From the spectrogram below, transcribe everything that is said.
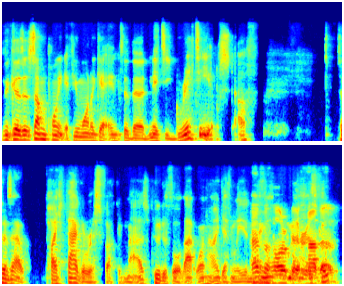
Because at some point, if you want to get into the nitty gritty of stuff, turns out Pythagoras fucking matters. Who'd have thought that one? I definitely didn't. I have a horrible habit of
